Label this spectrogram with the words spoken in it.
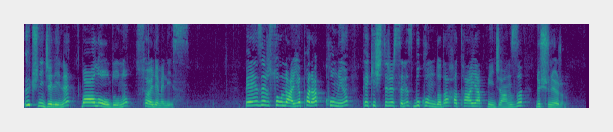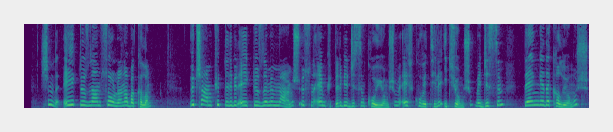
3 niceliğine bağlı olduğunu söylemeliyiz. Benzeri sorular yaparak konuyu pekiştirirseniz bu konuda da hata yapmayacağınızı düşünüyorum. Şimdi eğik düzlem sorularına bakalım. 3m kütleli bir eğik düzlemim varmış. Üstüne m kütleli bir cisim koyuyormuşum ve F kuvvetiyle itiyormuşum ve cisim dengede kalıyormuş.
